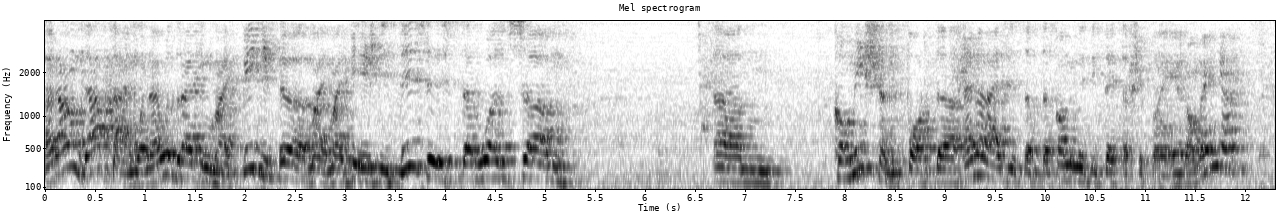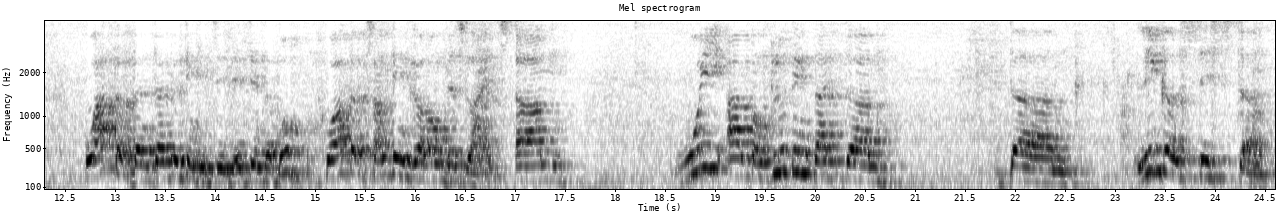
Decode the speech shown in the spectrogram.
around that time when I was writing my PhD, uh, my, my PhD thesis, there was um, um, commission for the analysis of the communist dictatorship in Romania, who authored, and everything it's, it's in the book, who authored something along these lines. Um, we are concluding that um, the legal system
